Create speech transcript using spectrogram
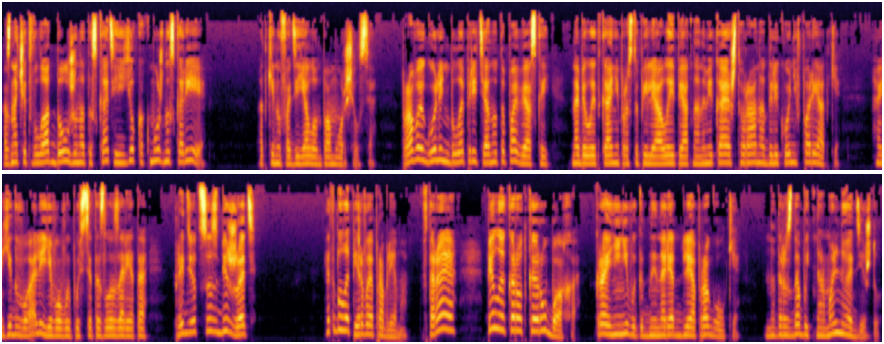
А значит, Влад должен отыскать ее как можно скорее. Откинув одеяло, он поморщился. Правая голень была перетянута повязкой. На белой ткани проступили алые пятна, намекая, что рана далеко не в порядке. Едва ли его выпустят из лазарета. Придется сбежать. Это была первая проблема. Вторая — белая короткая рубаха, крайне невыгодный наряд для прогулки. Надо раздобыть нормальную одежду.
